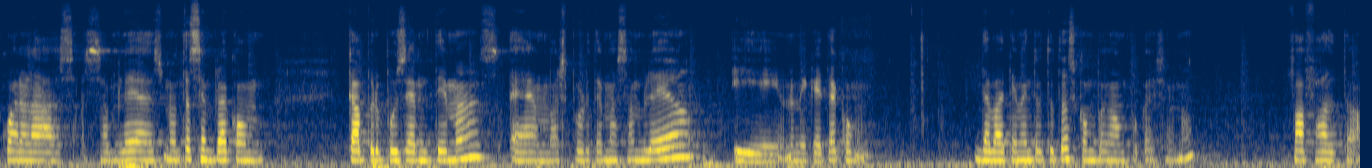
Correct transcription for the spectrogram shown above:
quan a les assemblees, nosaltres sempre com que proposem temes, eh, els portem a assemblea i una miqueta com debatem entre totes com podem enfocar això, no? Fa falta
